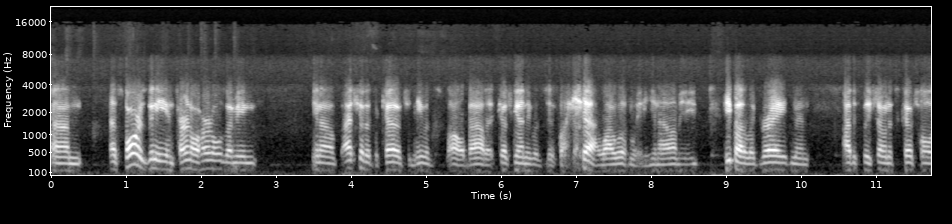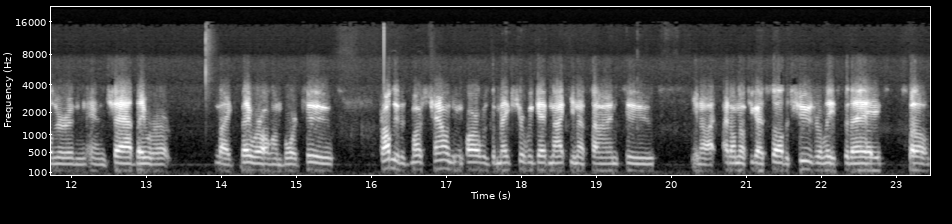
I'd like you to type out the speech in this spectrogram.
um, as far as any internal hurdles, I mean, you know, I showed it to coach and he was all about it. Coach Gundy was just like, yeah, why wouldn't we? You know, I mean, he, he thought it looked great. And then obviously showing it to Coach Holder and, and Chad, they were like, they were all on board too. Probably the most challenging part was to make sure we gave Nike enough time to, you know, I, I don't know if you guys saw the shoes released today. So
